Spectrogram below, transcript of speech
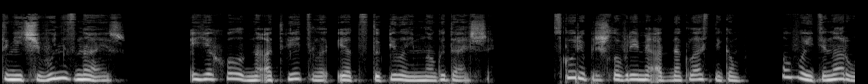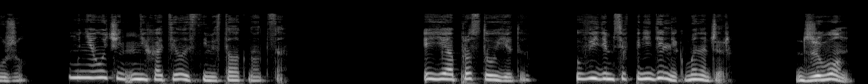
«Ты ничего не знаешь». Я холодно ответила и отступила немного дальше. Вскоре пришло время одноклассникам выйти наружу. Мне очень не хотелось с ними столкнуться. Я просто уеду. Увидимся в понедельник, менеджер. Дживон.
